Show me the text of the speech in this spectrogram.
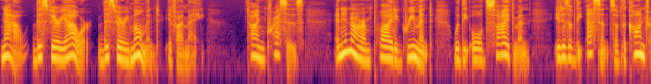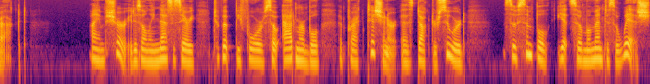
now, this very hour, this very moment, if I may. Time presses, and in our implied agreement with the old scytheman, it is of the essence of the contract. I am sure it is only necessary to put before so admirable a practitioner as Dr. Seward so simple yet so momentous a wish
